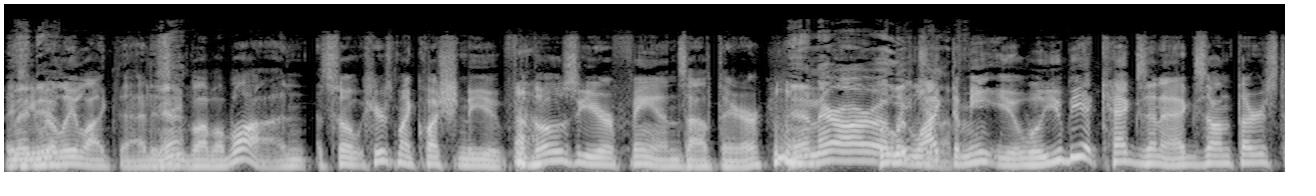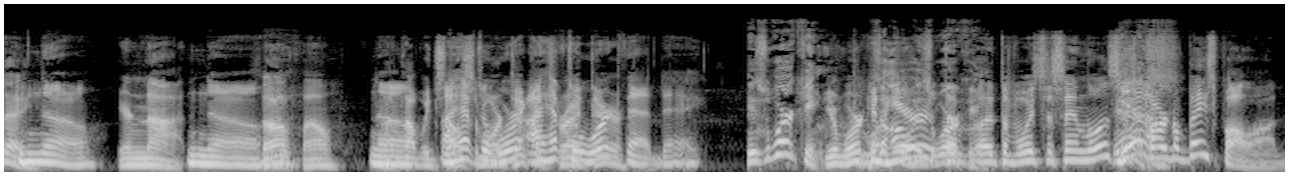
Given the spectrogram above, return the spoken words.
Is They he do. really like that? Is Yeah. he blah blah blah? And so here's my question to you: For Uh-huh. those of your fans out there And there are a who would like to meet you, will you be at Kegs and Eggs on Thursday? No. You're not. No. So well, no. I thought we'd sell have some to more work. tickets I have right to work there. that day. He's working. You're working He's here always at working. the, at the Voice of St. Louis. Yes. It's Cardinal baseball on.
